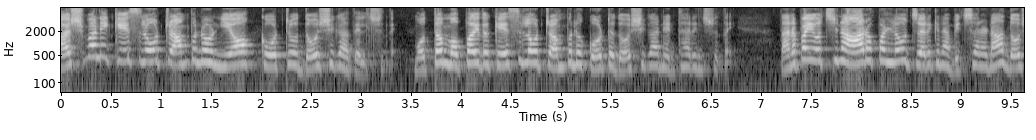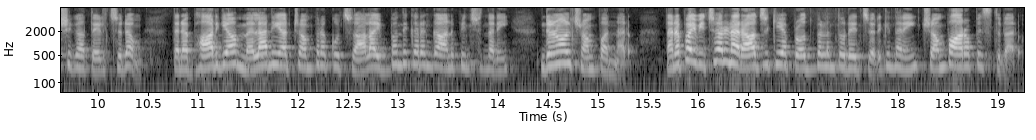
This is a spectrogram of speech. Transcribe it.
హష్మనీ కేసులో ట్రంప్ను న్యూయార్క్ కోర్టు దోషిగా తెలిసింది మొత్తం ముప్పై ఐదు కేసుల్లో ట్రంప్ను కోర్టు దోషిగా నిర్ధారించింది. తనపై వచ్చిన ఆరోపణలో జరిగిన విచారణ దోషిగా తేల్చడం తన భార్య మెలానియా ట్రంప్లకు చాలా ఇబ్బందికరంగా అనిపించిందని డొనాల్డ్ ట్రంప్ అన్నారు. తనపై విచారణ రాజకీయ ప్రోద్బలంతోనే జరిగిందని ట్రంప్ ఆరోపిస్తున్నారు.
